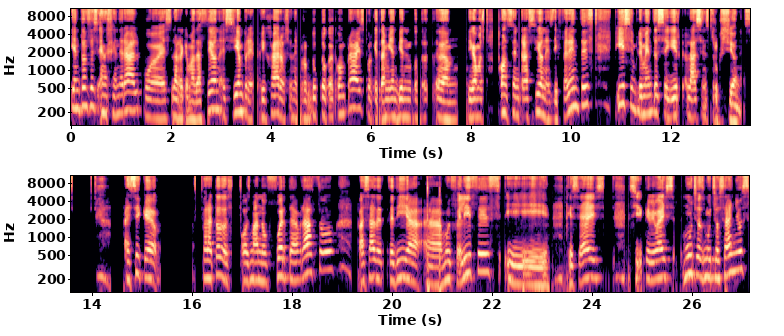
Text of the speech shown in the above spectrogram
Y entonces, en general, pues la recomendación es siempre fijaros en el producto que compráis, porque también vienen, em, digamos, concentraciones diferentes y simplemente seguir las instrucciones. Así que para todos os mando un fuerte abrazo, pasad este día eh, muy felices y que seáis, que viváis muchos, muchos años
